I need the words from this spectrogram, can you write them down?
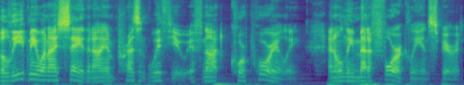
Believe me when I say that I am present with you, if not corporeally, and only metaphorically in spirit.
